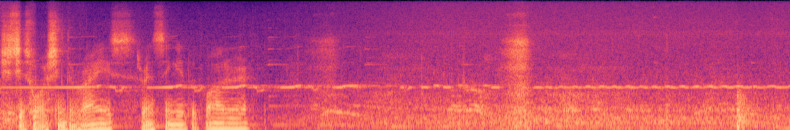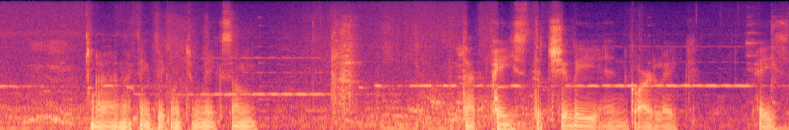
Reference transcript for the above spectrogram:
She's just washing the rice rinsing it with water. And I think they're going to make some that paste the chili and garlic paste.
